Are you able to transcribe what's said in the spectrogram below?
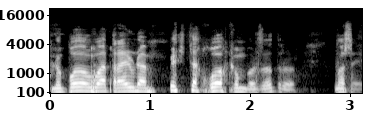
no puedo traer una mesa de juegos con vosotros. No sé,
